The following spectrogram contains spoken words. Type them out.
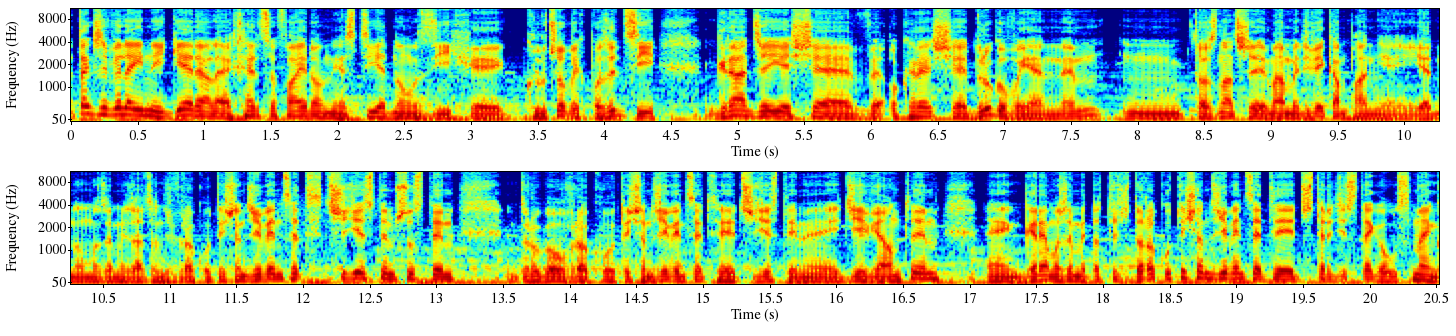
a także wiele innych gier, ale Hearts of Iron jest jedną z ich kluczowych pozycji. Gra dzieje się w okresie drugowojennym, mm, to znaczy mamy dwie kampanie, jedną możemy zacząć w roku 1936, drugą w roku 1939. E, Grę możemy toczyć do roku 1948. E,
